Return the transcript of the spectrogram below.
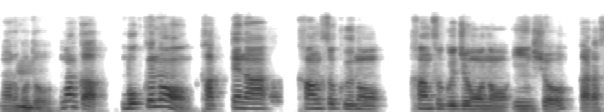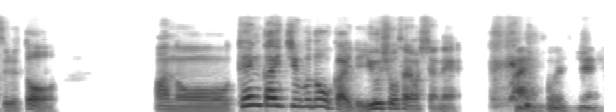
なるほど。なんか僕の勝手な観測の観測上の印象からすると、あのー天下一武道会で優勝されましたよね。はい、そうですね。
